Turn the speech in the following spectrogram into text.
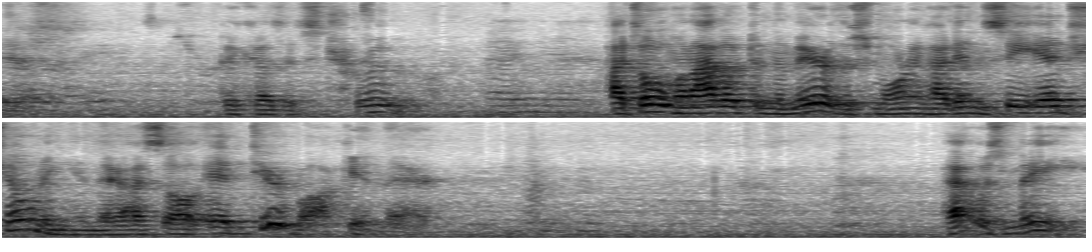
Yes. Because it's true. I told him when I looked in the mirror this morning, I didn't see Ed Schoening in there. I saw Ed Tierbach in there. That was me.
